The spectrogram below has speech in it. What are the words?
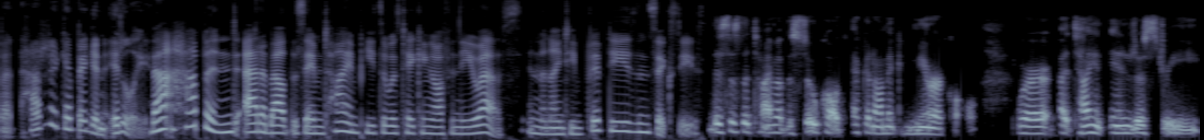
But how did it get big in Italy? That happened at about the same time pizza was taking off in the US in the 1950s and 60s. This is the time of the so called economic miracle, where Italian industry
